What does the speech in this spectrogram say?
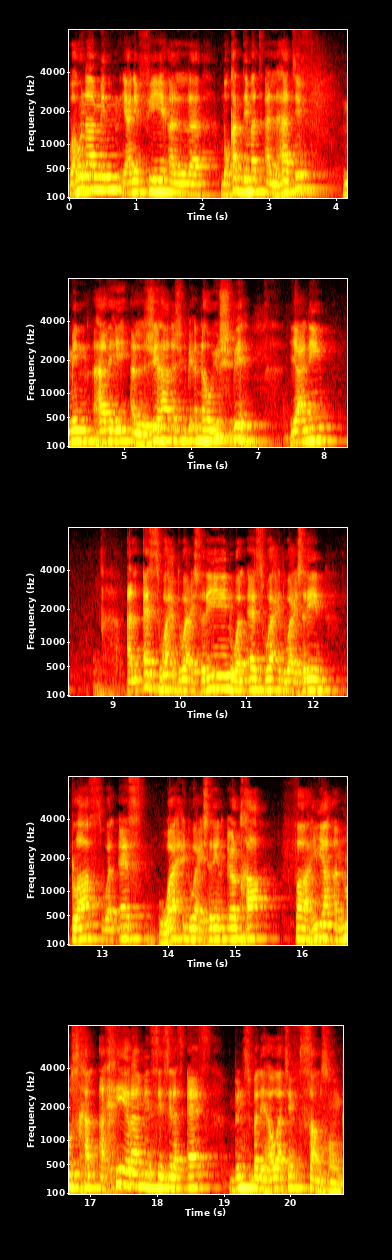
وهنا من يعني في مقدمة الهاتف من هذه الجهة نجد بأنه يشبه يعني الإس 21 والإس 21 Plus وال S 21 Ultra فهي النسخة الأخيرة من سلسلة S بالنسبة لهواتف سامسونج.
